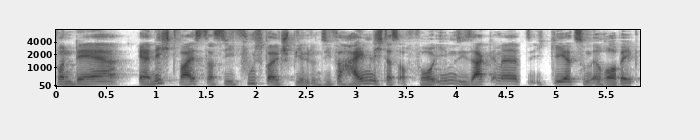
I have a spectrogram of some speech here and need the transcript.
von der er nicht weiß, dass sie Fußball spielt und sie verheimlicht das auch vor ihm. Sie sagt immer, ich gehe jetzt zum Aerobic.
